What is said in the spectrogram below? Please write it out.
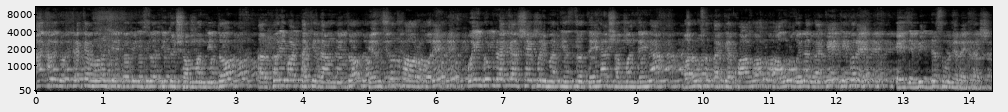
আগে ওই লোকটাকে মানুষ যেভাবে ইজ্জত দিত, সম্মান দিত, তার পরিবার তাকে দাম দিত, পেনশন পাওয়ার পরে ওই লোকটাকে আর সেই পরিমাণ ইজ্জত দেয় না, সম্মান দেয় না বরং তাকে পাগল, পাউল বইলা তাকে কি করে? এই যে বৃদ্ধাশ্রমে রেখে আসে।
